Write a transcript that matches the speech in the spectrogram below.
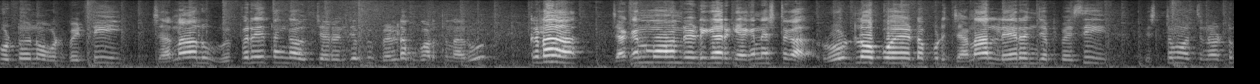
ఫోటోని ఒకటి పెట్టి జనాలు విపరీతంగా వచ్చారని చెప్పి బిల్డప్ కొడుతున్నారు. ఇక్కడ జగన్మోహన్ రెడ్డి గారికి ఎగనెస్ట్గా రోడ్లో పోయేటప్పుడు జనాలు లేరని చెప్పేసి ఇష్టం వచ్చినట్టు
